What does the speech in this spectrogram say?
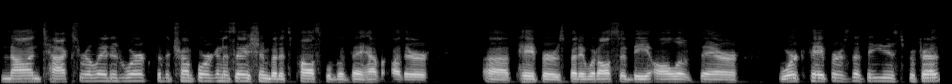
non-tax related work for the Trump organization, but it's possible that they have other uh, papers. But it would also be all of their work papers that they use to prepare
